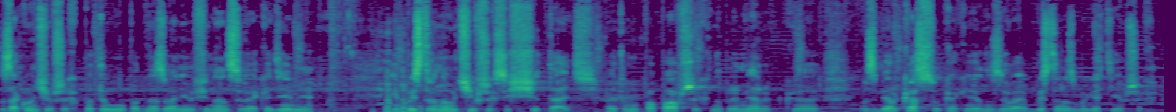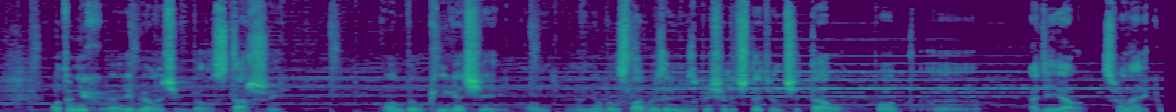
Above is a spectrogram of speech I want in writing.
закончивших ПТУ под названием «Финансовая академия», и быстро научившихся считать. Поэтому попавших, например, к, в сберкассу, как я ее называю, быстро разбогатевших. Вот у них э, ребеночек был старший, он был книгачей. Он, у него было слабое зрение, запрещали читать, он читал под э, одеялом с фонариком.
